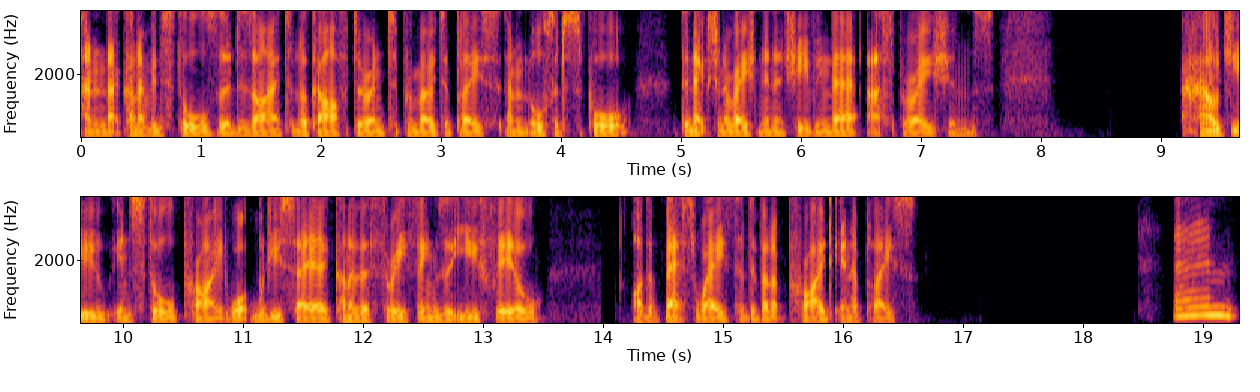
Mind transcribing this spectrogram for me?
and that kind of installs the desire to look after and to promote a place, and also to support the next generation in achieving their aspirations. How do you install pride? What would you say are kind of the three things that you feel are the best ways to develop pride in a place? Um,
